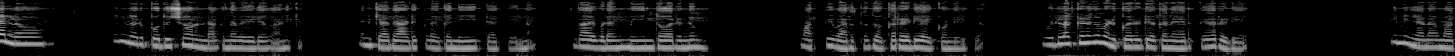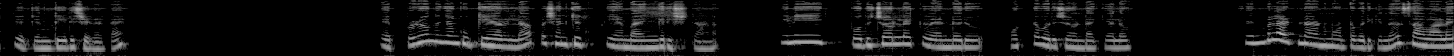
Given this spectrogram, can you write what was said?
ഹലോ ഇന്നൊരു പൊതിച്ചോറുണ്ടാക്കുന്ന വീഡിയോ കാണിക്കാം. എനിക്കത് അടുക്കളയൊക്കെ നീറ്റാക്കി ഇടണം. ഇതാ ഇവിടെ മീൻ തോരനും മത്തി വറുത്തതും ഒക്കെ റെഡി ആയിക്കൊണ്ടിരിക്കുക ഉരുളക്കിഴങ്ങ് മെഴുക്കുരട്ടിയൊക്കെ നേരത്തെ റെഡിയായി ഇനി ഞാൻ ആ മത്തിയൊക്കെ ഒന്ന് തിരിച്ചിടട്ടെ. എപ്പോഴും ഒന്നും ഞാൻ കുക്ക് ചെയ്യാറില്ല. പക്ഷെ എനിക്ക് കുക്ക് ചെയ്യാൻ ഭയങ്കര ഇഷ്ടമാണ് ഇനി പൊതിച്ചോറിലേക്ക് വേണ്ട ഒരു മുട്ട പൊരിച്ചത് ഉണ്ടാക്കിയാലോ സിമ്പിളായിട്ടാണ് മുട്ട പൊരിക്കുന്നത്. സവാള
